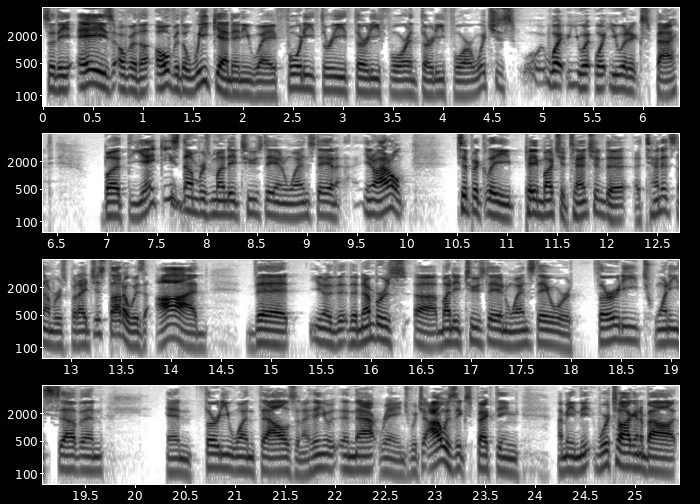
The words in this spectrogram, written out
So the A's over the over the weekend anyway, 43, 34 and 34, which is what you, what you would expect. But the Yankees numbers Monday, Tuesday and Wednesday and you know, I don't typically pay much attention to attendance numbers, but I just thought it was odd that, you know, the, the numbers uh, Monday, Tuesday and Wednesday were 30, 27 and 31,000. I think it was in that range, which I was expecting. I mean, we're talking about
